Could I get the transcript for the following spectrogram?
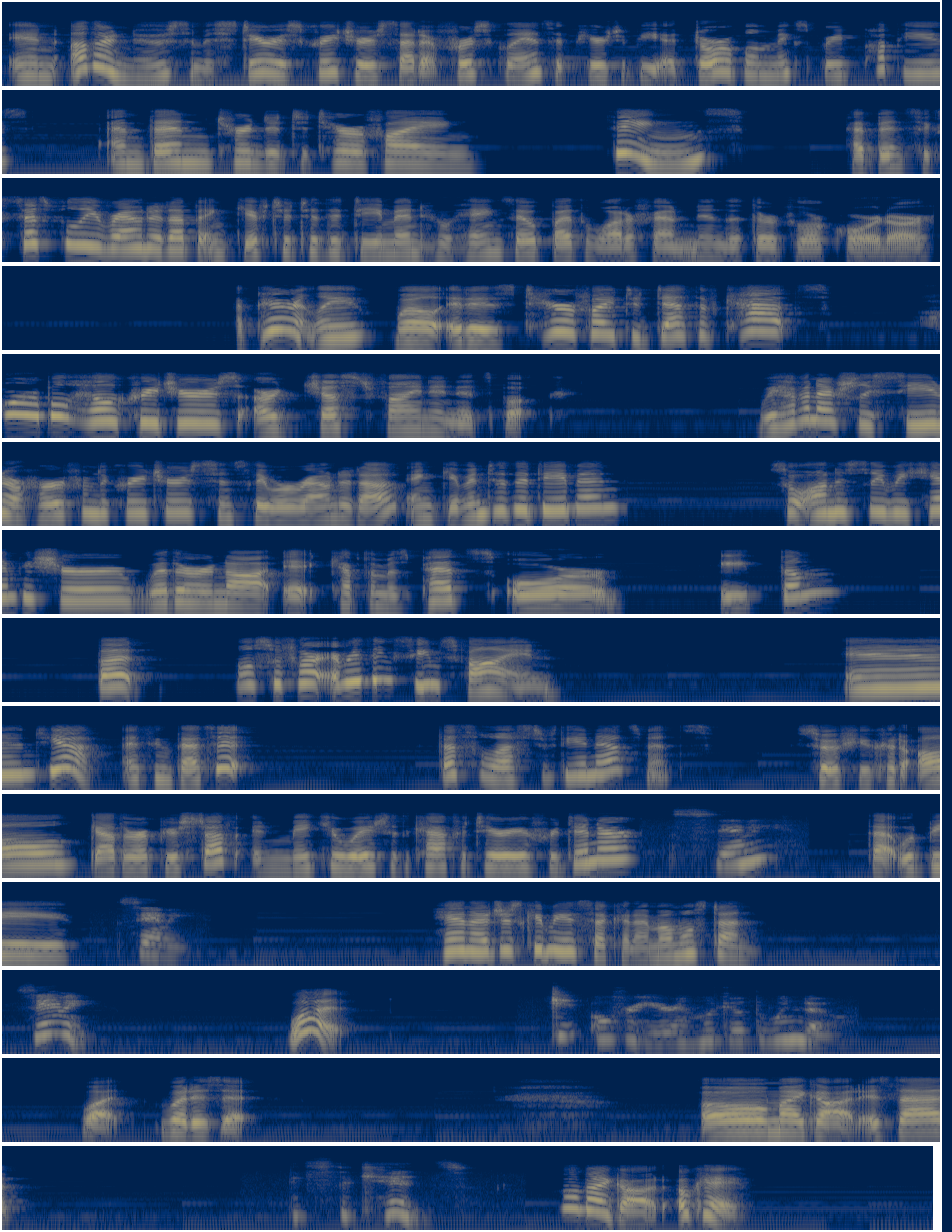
In other news, the mysterious creatures that at first glance appear to be adorable mixed breed puppies and then turned into terrifying things have been successfully rounded up and gifted to the demon who hangs out by the water fountain in the third floor corridor. Apparently, while it is terrified to death of cats, horrible hell creatures are just fine in its book. We haven't actually seen or heard from the creatures since they were rounded up and given to the demon, so honestly, we can't be sure whether or not it kept them as pets or ate them. But well, so far everything seems fine. And yeah, I think that's it. That's the last of the announcements. So if you could all gather up your stuff and make your way to the cafeteria for dinner, Sammy? that would be. Sammy. Hannah, just give me a second. I'm almost done. Sammy! What? Get over here and look out the window. What? What is it? Oh my god, is that. It's the kids. Oh my god, okay.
